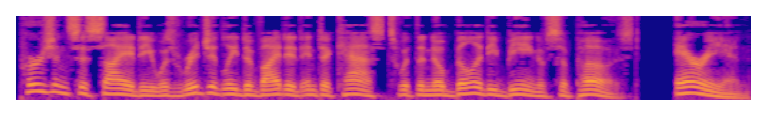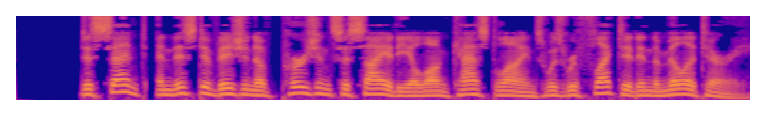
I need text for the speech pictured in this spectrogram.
Persian society was rigidly divided into castes with the nobility being of supposed Aryan descent, and this division of Persian society along caste lines was reflected in the military.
